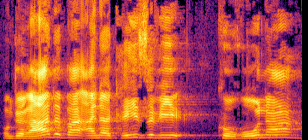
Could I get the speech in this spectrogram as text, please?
Und gerade bei einer Krise wie Corona,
